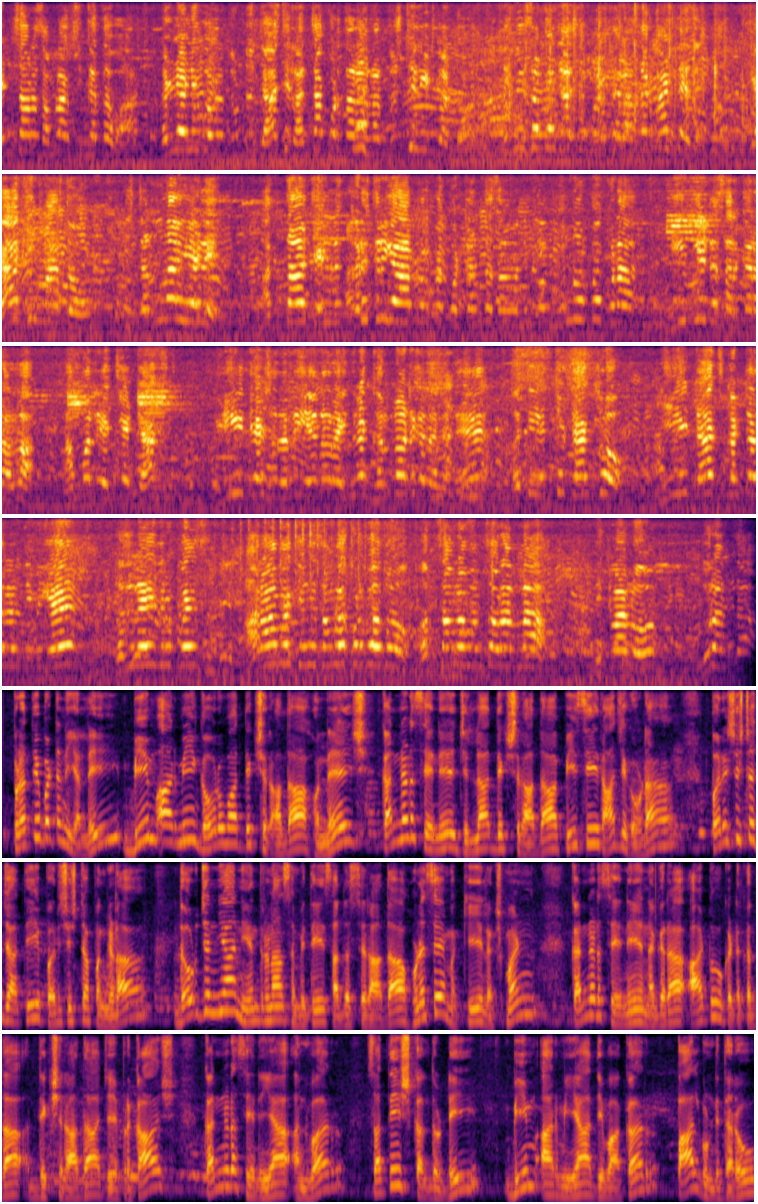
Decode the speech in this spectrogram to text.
ಎಂಟು ಸಾವಿರ ಸಂಬಳ ಸಿಕ್ಕತ್ತವ ಹಳ್ಳಿ ಹಳ್ಳಿಗೆ ಹೋದ್ರೆ ದುಡ್ಡು ಜಾಸ್ತಿ ಲಂಚ ಕೊಡ್ತಾರ ಅನ್ನೋ ದೃಷ್ಟಿಲಿ ಇಟ್ಕೊಂಡು ನಿಮಗೆ ಸಂಬಳ ಜಾಸ್ತಿ ಮಾಡ್ತಾರೆ ಅಂತ ಕಾಣ್ತಾ ಇದೆ ಯಾಕೆ ಮಾತು? ಇಷ್ಟೆಲ್ಲ ಹೇಳಿ ಹತ್ತ ಜೈಲು ಕಡಕರಿಗೆ ಆರ್ನೂರು ರೂಪಾಯಿ ಕೊಟ್ಟಂತ ನಿಮಗೆ ಒಂದು ಮುನ್ನೂರು ರೂಪಾಯಿ ಕೂಡ ನೀತಿಗೆಟ್ಟ ಸರ್ಕಾರ ಅಲ್ಲ. ನಮ್ಮಲ್ಲಿ ಹೆಚ್ಚಿಗೆ ಟ್ಯಾಕ್ಸ್ ಇಡೀ ದೇಶದಲ್ಲಿ ಏನಾರ ಇದ್ರೆ ಕರ್ನಾಟಕದಲ್ಲೇ ಅತಿ ಹೆಚ್ಚು ಟ್ಯಾಕ್ಸು ಈ ಟ್ಯಾಕ್ಸ್ ಕಟ್ಟಿದ್ರೆ ನಿಮಗೆ ಹದಿನೈದು ರೂಪಾಯಿ ಆರಾಮಾಗಿ ತಿಂಗಳು ಸಂಬಳ ಕೊಡ್ಬೋದು. ಹತ್ತು ಸಾವಿರ, ಒಂದು ಸಾವಿರ ಅಲ್ಲ. ನಿಜವಾಗ್ಲು ದುರಂತ ಪ್ರತಿಭಟನೆಯಲ್ಲಿ ಭೀಮ್ ಆರ್ಮಿ ಗೌರವಾಧ್ಯಕ್ಷರಾದ ಹೊನ್ನೇಶ್, ಕನ್ನಡ ಸೇನೆ ಜಿಲ್ಲಾಧ್ಯಕ್ಷರಾದ ಪಿಸಿ ರಾಜೇಗೌಡ, ಪರಿಶಿಷ್ಟ ಜಾತಿ ಪರಿಶಿಷ್ಟ ಪಂಗಡ, ದೌರ್ಜನ್ಯ ನಿಯಂತ್ರಣ ಸಮಿತಿ ಸದಸ್ಯರಾದ ಹುಣಸೆಮಕ್ಕಿ ಲಕ್ಷ್ಮಣ್, ಕನ್ನಡ ಸೇನೆ ನಗರ ಆಟೋ ಘಟಕದ ಅಧ್ಯಕ್ಷರಾದ ಜಯಪ್ರಕಾಶ್, ಕನ್ನಡ ಸೇನೆಯ ಅನ್ವರ್, ಸತೀಶ್ ಕಲ್ದೊಡ್ಡಿ, ಭೀಮ್ ಆರ್ಮಿಯ ದಿವಾಕರ್ ಪಾಲ್ಗೊಂಡಿದ್ದರು.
